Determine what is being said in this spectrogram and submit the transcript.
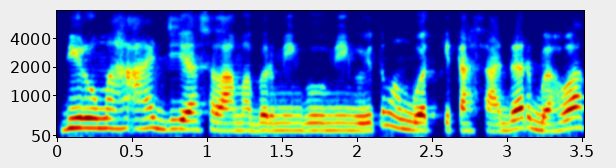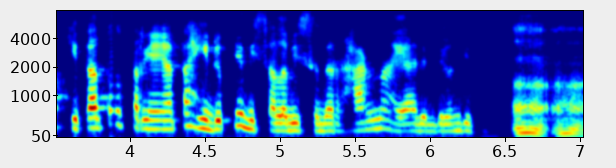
di rumah aja selama berminggu-minggu itu membuat kita sadar bahwa kita tuh ternyata hidupnya bisa lebih sederhana ya, dia bilang gitu. Uh, uh.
